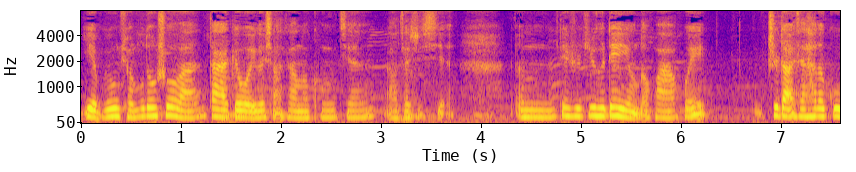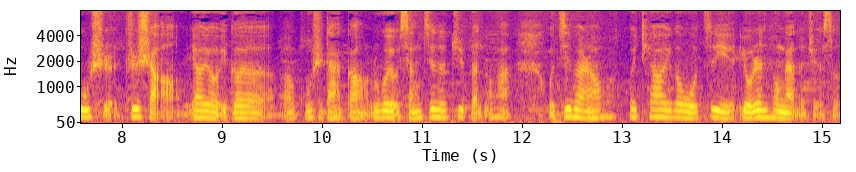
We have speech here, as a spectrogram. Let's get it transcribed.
也不用全部都说完，大概给我一个想象的空间，然后再去写。嗯，电视剧和电影的话会。知道一下他的故事，至少要有一个呃故事大纲。如果有详尽的剧本的话，我基本上会挑一个我自己有认同感的角色。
